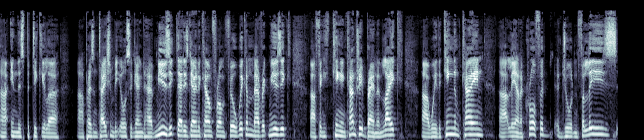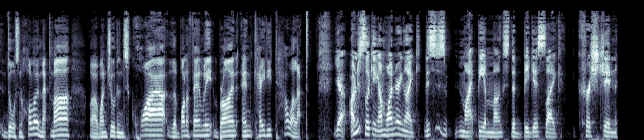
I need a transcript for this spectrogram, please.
uh, in this particular uh, presentation. But you're also going to have music that is going to come from Phil Wickham, Maverick Music, uh, King and Country, Brandon Lake, uh, We the Kingdom, CAIN, uh, Leanna Crawford, Jordan Feliz, Dawson Hollow, Matt Marr, uh, One Children's Choir, the Bonner Family, Brian and Katie Torwalt. Yeah, I'm just looking. I'm wondering, like, this is might be amongst the biggest like Christian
